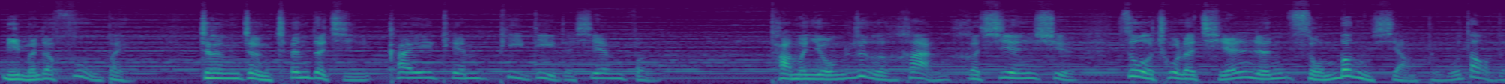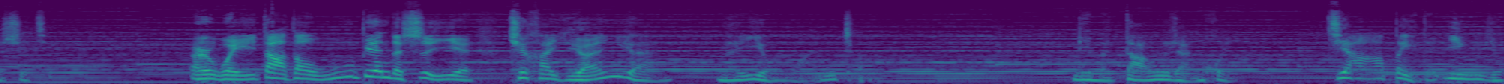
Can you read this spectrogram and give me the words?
你们的父辈，真正撑得起开天辟地的先锋，他们用热汗和鲜血做出了前人所梦想不到的事情，而伟大到无边的事业却还远远没有完成。你们当然会加倍的英勇。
